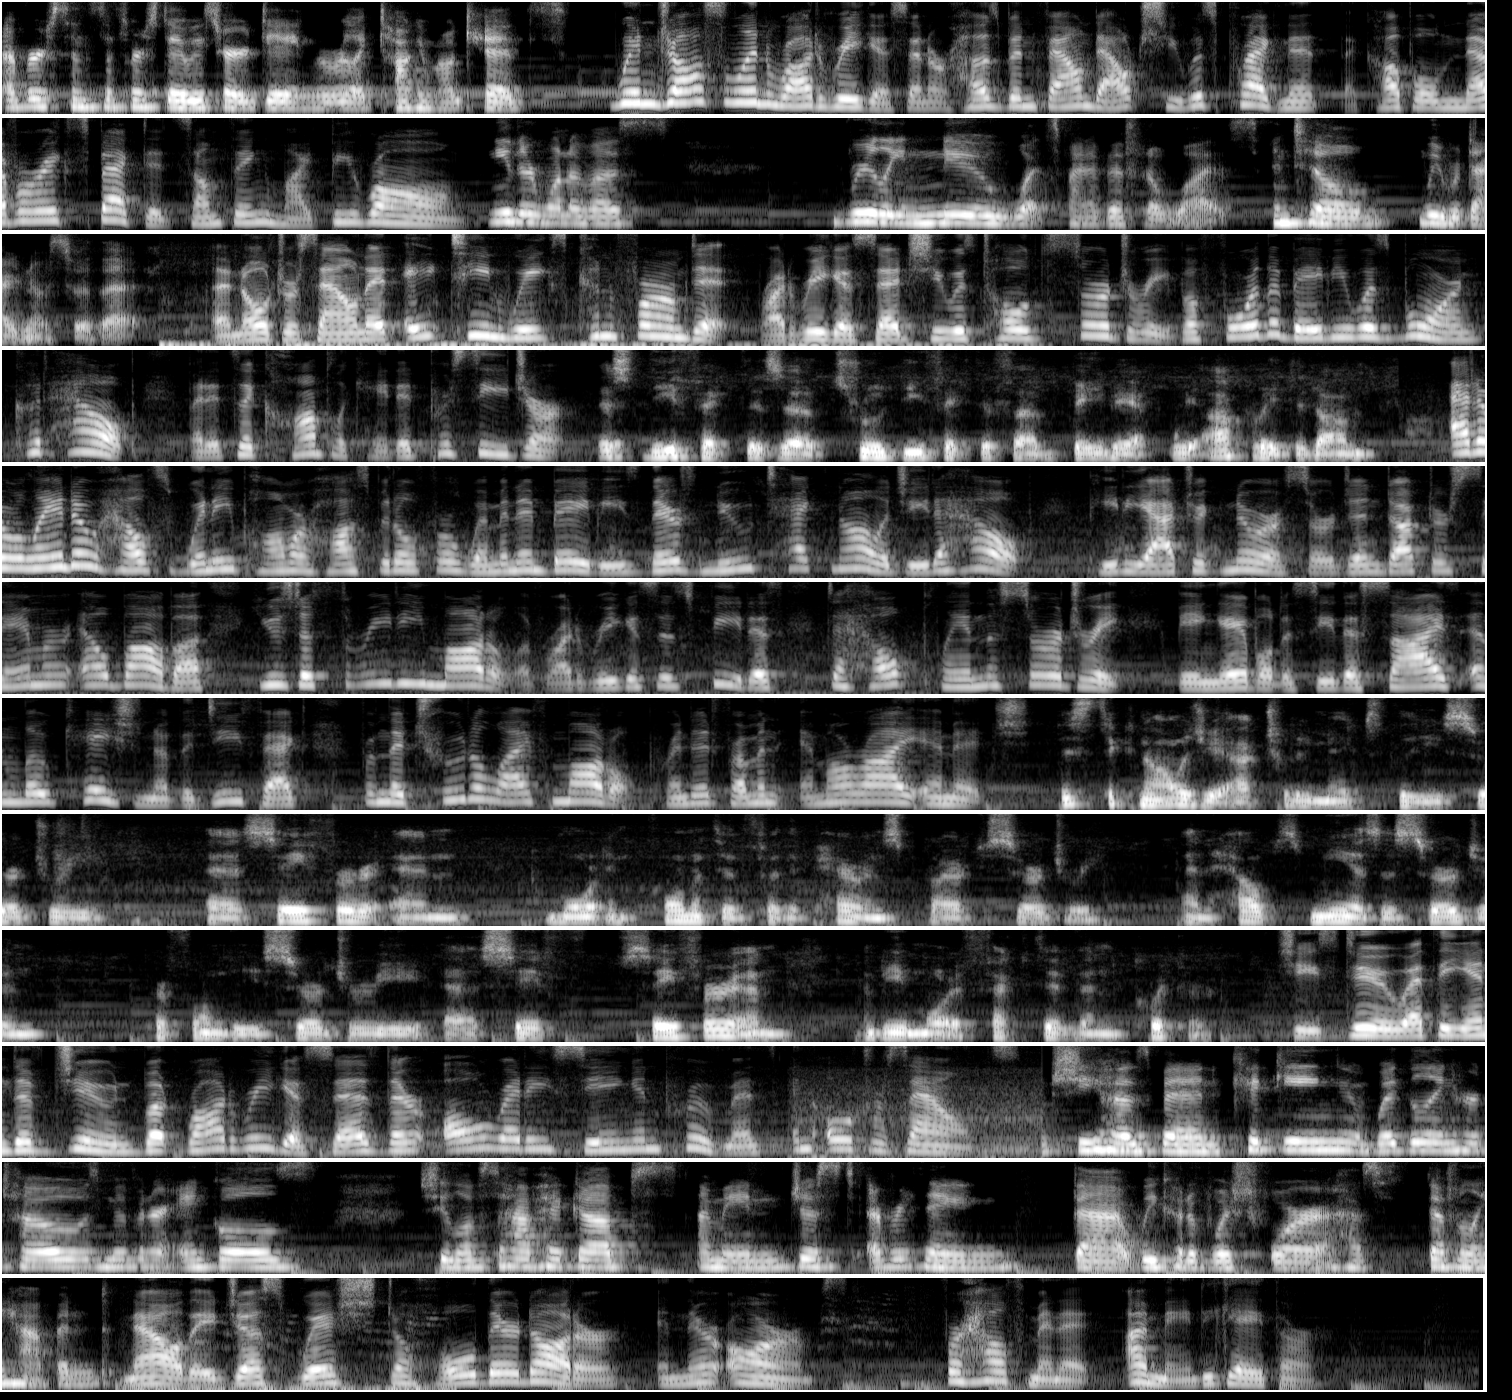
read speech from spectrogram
Ever since the first day we started dating, we were like talking about kids. When Jocelyn Rodriguez and her husband found out she was pregnant, the couple never expected something might be wrong. Neither one of us really knew what spina bifida was until we were diagnosed with it. An ultrasound at 18 weeks confirmed it. Rodriguez said she was told surgery before the baby was born could help, but it's a complicated procedure. This defect is a true defect of a baby we operated on. At Orlando Health's Winnie Palmer Hospital for Women and Babies, there's new technology to help. Pediatric neurosurgeon Dr. Samer Elbabaa used a 3D model of Rodriguez's fetus to help plan the surgery, being able to see the size and location of the defect from the true to life model printed from an MRI image. This technology actually makes the surgery uh, safer and more informative for the parents prior to surgery and helps me as a surgeon perform the surgery uh, safe, safer and and be more effective and quicker. She's due at the end of June, but Rodriguez says they're already seeing improvements in ultrasounds. She has been kicking, wiggling her toes, moving her ankles. She loves to have hiccups. I mean, just everything that we could have wished for has definitely happened. Now they just wish to hold their daughter in their arms. For Health Minute, I'm Mandy Gaither.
